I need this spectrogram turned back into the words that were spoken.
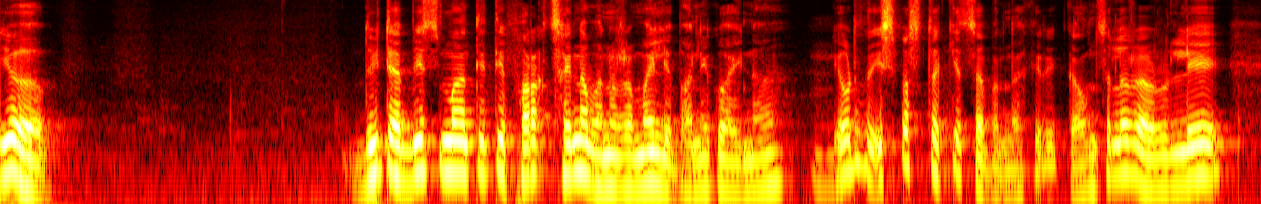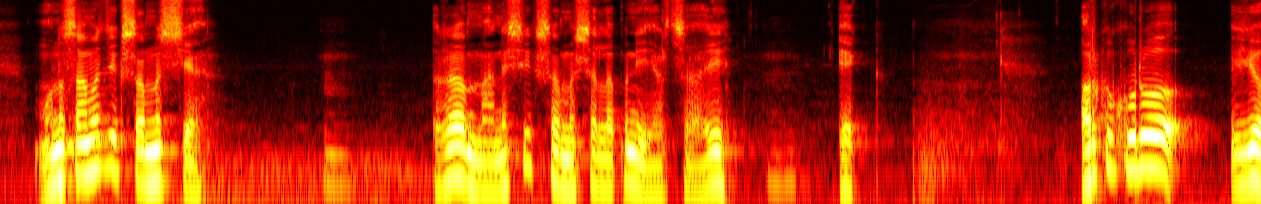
यो दुईवटा बिचमा त्यति फरक छैन भनेर मैले भनेको होइन। एउटा त स्पष्ट के छ भन्दाखेरि काउन्सिलरहरूले मनोसामाजिक समस्या र मानसिक समस्यालाई पनि हेर्छ है। एक। अर्को कुरो यो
